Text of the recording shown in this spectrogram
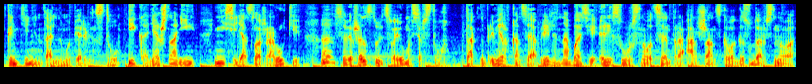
к континентальному первенству. И, конечно, они не сидят сложа руки, а совершенствуют свое мастерство. Так, например, в конце апреля на базе ресурсного центра Аршанского государственного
